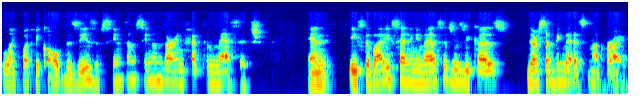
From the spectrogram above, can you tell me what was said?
like what we call disease of symptoms. Symptoms are in fact a message, and if the body is sending a message is because there's something that is not right.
